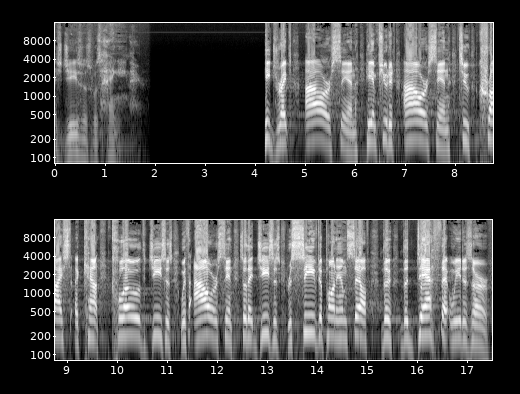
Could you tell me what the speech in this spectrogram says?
as Jesus was hanging there. He draped our sin. He imputed our sin to Christ's account, clothed Jesus with our sin so that Jesus received upon himself the, the death that we deserve,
